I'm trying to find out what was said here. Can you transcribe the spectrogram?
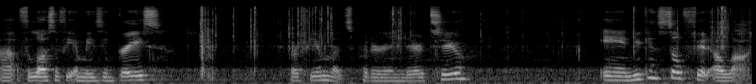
uh, Philosophy Amazing Grace perfume. Let's put her in there too. And you can still fit a lot.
